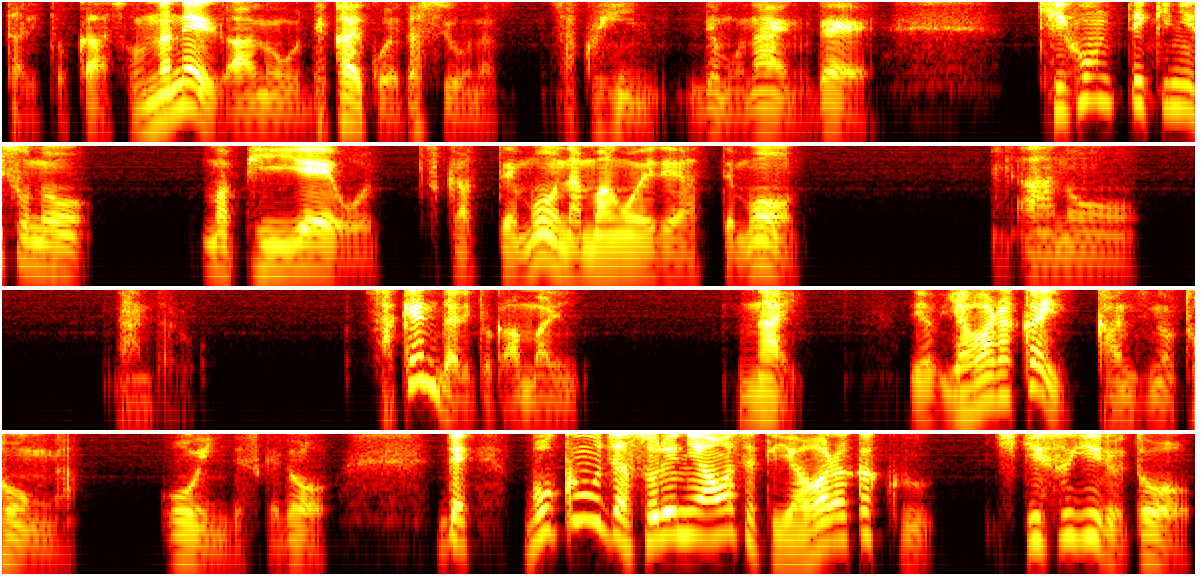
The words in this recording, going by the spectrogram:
たりとか、そんなね、あの、でかい声出すような作品でもないので、基本的にその、まあ、PA を使っても、生声でやっても、あの、なんだろう、叫んだりとかあんまりない。柔らかい感じのトーンが多いんですけど、で、僕もじゃあそれに合わせて柔らかく弾きすぎると、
